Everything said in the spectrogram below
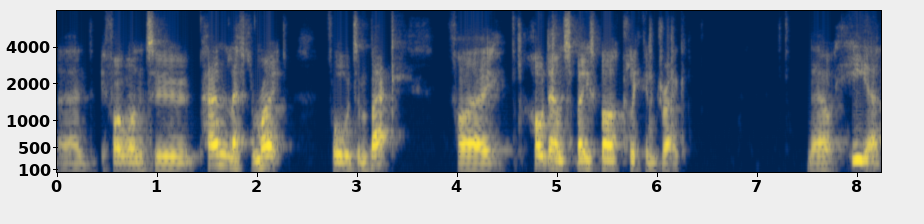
And if I want to pan left and right, forwards and back, if I hold down spacebar, click and drag. Now here,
